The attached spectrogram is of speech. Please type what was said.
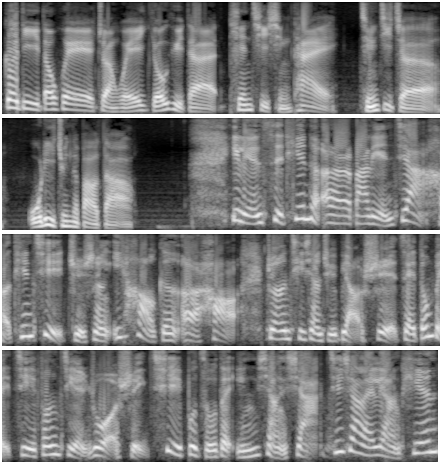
各地都会转为有雨的天气形态。请记者吴丽君的报道。一连四天的二二八连假，好天气只剩一号跟二号。中央气象局表示，在东北季风减弱、水汽不足的影响下，接下来两天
